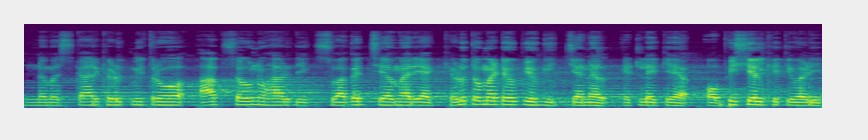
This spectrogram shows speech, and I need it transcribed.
નમસ્કાર ખેડૂત મિત્રો, આપ સૌનું હાર્દિક સ્વાગત છે અમારી આ ખેડૂતો માટે ઉપયોગી ચેનલ એટલે કે ઓફિશિયલ ખેતીવાડી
